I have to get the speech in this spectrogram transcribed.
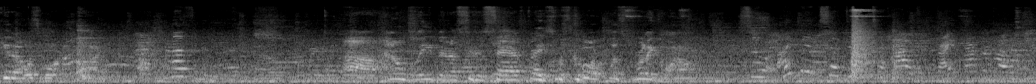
kiddo? What's going on? Nothing much. Uh, I don't believe that I see the sad face. What's going? What's really going on? So I get accepted to Howard, right? Remember how you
